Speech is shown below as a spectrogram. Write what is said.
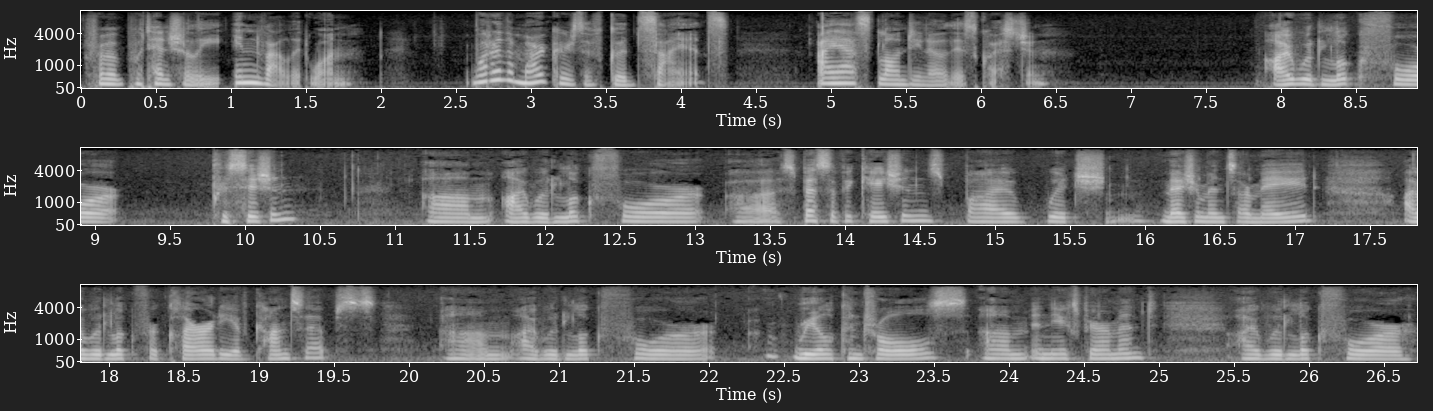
from a potentially invalid one. What are the markers of good science? I asked Longino this question. I would look for precision. Um, I would look for uh, specifications by which measurements are made. I would look for clarity of concepts. Um, I would look for real controls um, in the experiment. I would look for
